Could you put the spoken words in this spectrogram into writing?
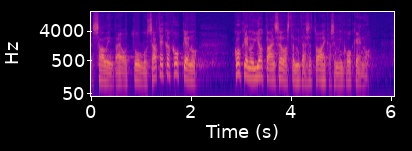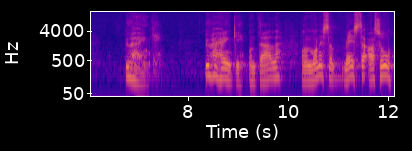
saliin tai oot tullut. Sä oot ehkä kokenut, kokenut jotain sellaista, mitä sä et ole aikaisemmin kokenut. Pyhä henki. Pyhä henki on täällä, on monessa meissä asuu,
